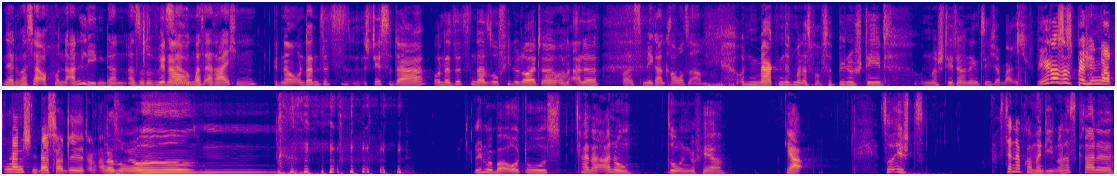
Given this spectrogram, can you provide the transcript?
Ja, du hast ja auch ein Anliegen dann. Also du willst Genau. ja irgendwas erreichen. Genau. Und dann sitzt, stehst du da und da sitzen da so viele Leute Oh. und alle Oh, ist mega grausam. und merken nicht mal, dass man auf der Bühne steht. Und man steht da und denkt sich, aber ich will, dass es behinderten Menschen besser geht. Und alle so, ja, hm. Reden wir über Autos. Keine Ahnung. So ungefähr. Ja. So ist's. Stand-up-Comedy. Du hast gerade,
